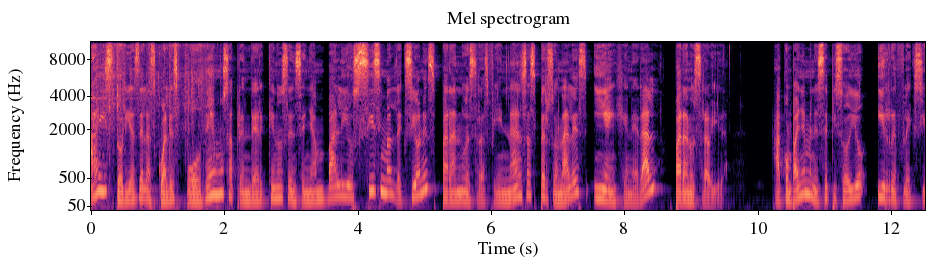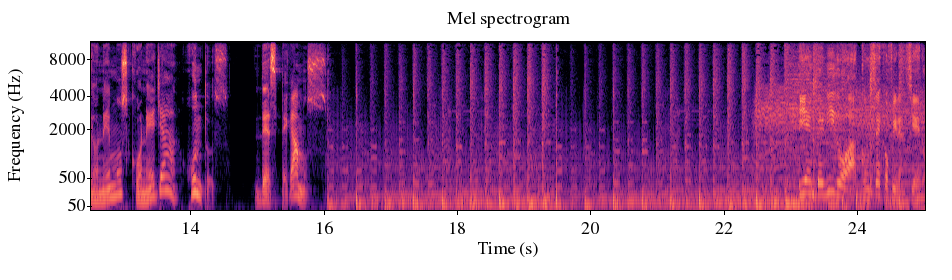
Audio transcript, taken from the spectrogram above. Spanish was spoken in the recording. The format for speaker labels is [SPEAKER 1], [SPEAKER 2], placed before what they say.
[SPEAKER 1] Hay historias de las cuales podemos aprender que nos enseñan valiosísimas lecciones para nuestras finanzas personales y en general para nuestra vida. Acompáñame en este episodio y reflexionemos con ella juntos. Despegamos.
[SPEAKER 2] Bienvenido a Consejo Financiero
